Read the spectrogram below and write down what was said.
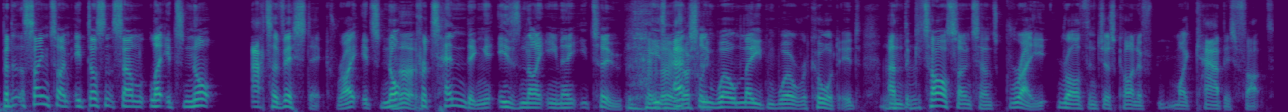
But at the same time, it doesn't sound like it's not atavistic, right? It's not No. pretending it is 1982. No, It's exactly. actually well made and well recorded, and the Mhm. guitar sound sounds great rather than just kind of my cab is fucked.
